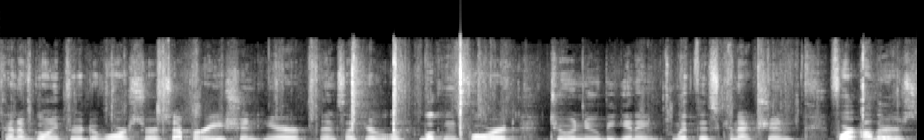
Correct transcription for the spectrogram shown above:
kind of going through a divorce or a separation here. And it's like you're looking forward to a new beginning with this connection. For others,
